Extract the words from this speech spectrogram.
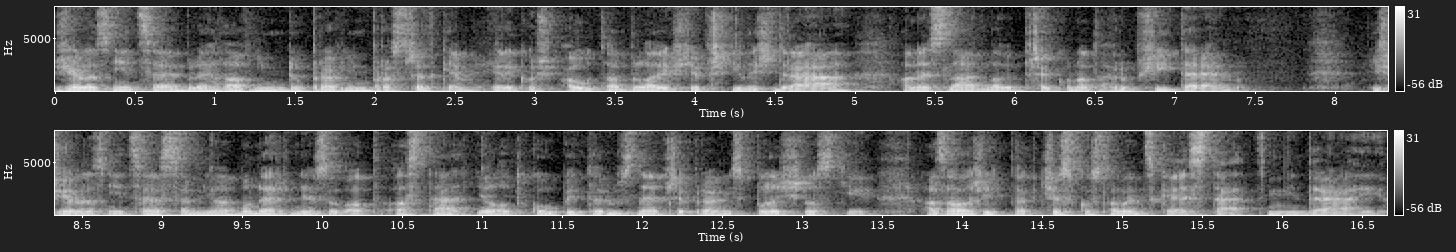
Železnice byly hlavním dopravním prostředkem, jelikož auta byla ještě příliš drahá a nezvládla by překonat hrubší terén. Železnice se měla modernizovat a stát měl odkoupit různé přepravní společnosti a založit tak československé státní dráhy.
